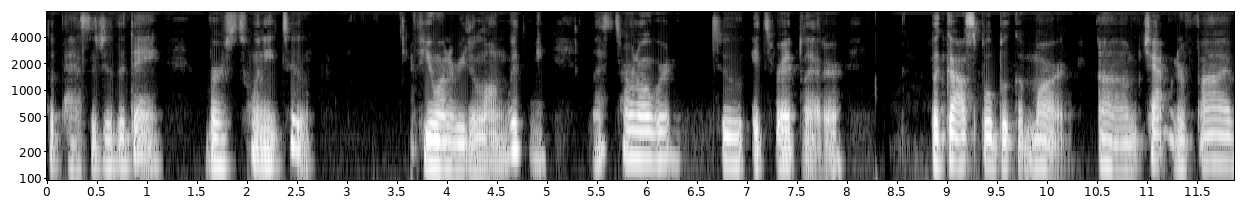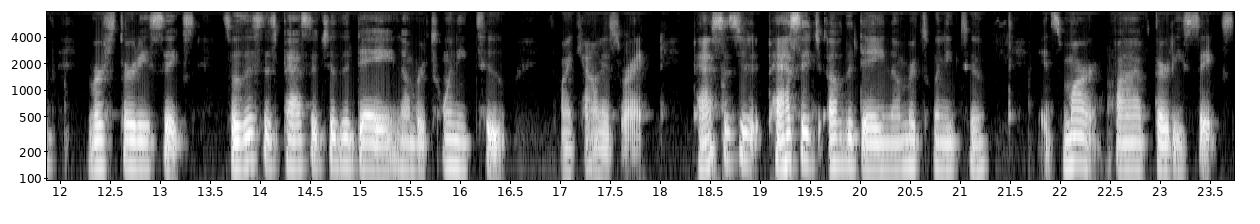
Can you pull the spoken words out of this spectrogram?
the passage of the day, verse 22. If you want to read along with me, let's turn over to its red letter, the Gospel Book of Mark, um, chapter 5, verse 36. So this is passage of the day number 22, if my count is right. Passage passage of the day number 22. It's Mark 5:36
